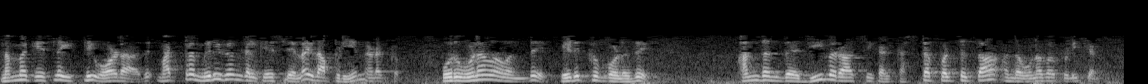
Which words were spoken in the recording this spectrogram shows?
நம்ம கேஸ்ல இட்லி ஓடாது. மற்ற மிருகங்கள் கேஸ்ல எல்லாம் இது அப்படியே நடக்கும். ஒரு உணவை வந்து எடுக்கும் பொழுது அந்தந்த ஜீவராசிகள் கஷ்டப்பட்டு தான் அந்த உணவை பிடிக்கணும்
